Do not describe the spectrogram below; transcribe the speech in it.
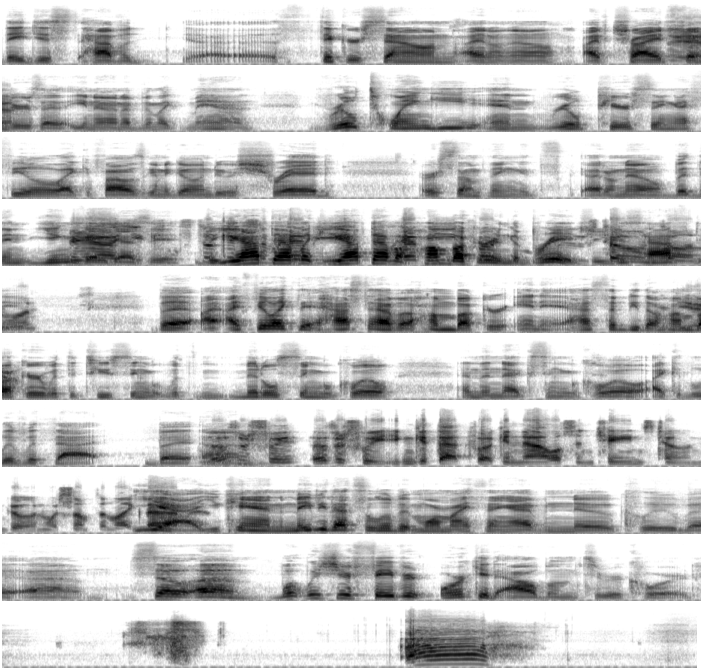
they just have a uh, thicker sound. I don't know. I've tried Yeah. Fenders, uh, you know, and I've been like, man, real twangy and real piercing. I feel like if I was gonna go into a shred or something, it's I don't know. But then Yngwie Yeah, does it. But you have to have like you have to have a humbucker in the bridge. You just have to. one. But I, I feel like that it has to have a humbucker in it. It has to be the Yeah. humbucker with the two single with middle single coil and the next single coil. I could live with that. But Those um, are sweet. Those are sweet. You can get that fucking Alice in Chains tone going with something like that. yeah, you can. Maybe that's a little bit more my thing. I have no clue. But um, so um, what was your favorite Orchid album to record Ah,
